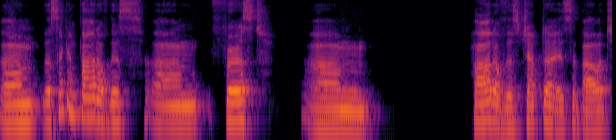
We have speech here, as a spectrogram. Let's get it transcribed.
Um, the second part of this um, first um, part of this chapter is about,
